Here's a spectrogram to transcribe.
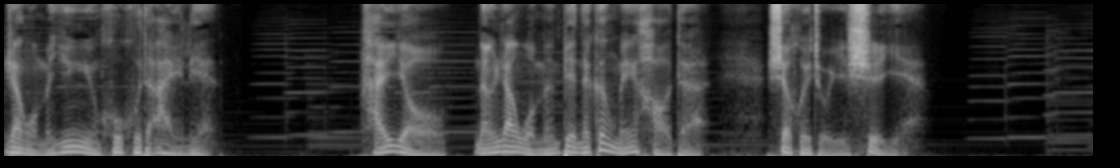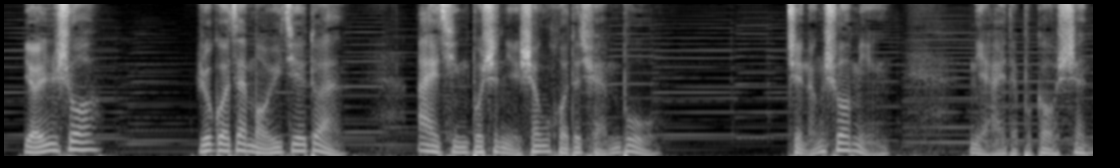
让我们晕晕乎乎的爱恋。还有能让我们变得更美好的社会主义事业。有人说，如果在某一阶段，爱情不是你生活的全部，只能说明你爱的不够深。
